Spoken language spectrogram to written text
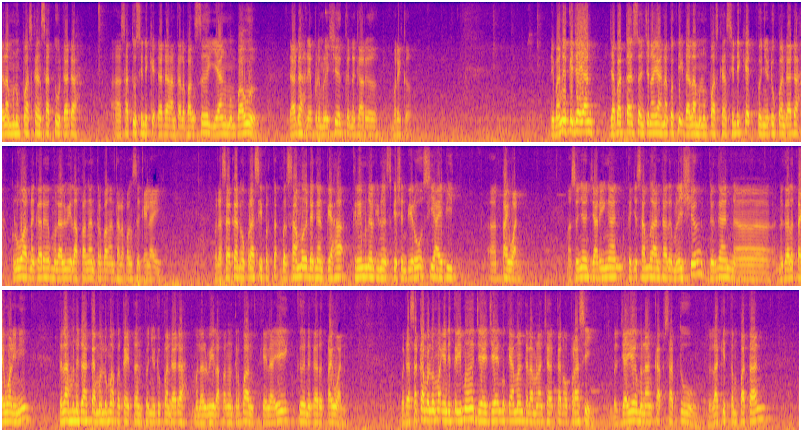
dalam menumpaskan satu dadah uh, satu sindiket dadah antarabangsa yang membawa dadah daripada Malaysia ke negara mereka di mana kejayaan Jabatan Susan Jenayah Narkotik dalam menumpaskan sindiket penyedupan dadah keluar negara melalui lapangan terbang antarabangsa KLIA. Berdasarkan operasi bersama dengan pihak Criminal Investigation Bureau CIB uh, Taiwan. Maksudnya jaringan kerjasama antara Malaysia dengan uh, negara Taiwan ini telah mendedahkan maklumat berkaitan penyedupan dadah melalui lapangan terbang KLIA ke negara Taiwan. Berdasarkan maklumat yang diterima, JJN Bukit Aman telah melancarkan operasi berjaya menangkap satu lelaki tempatan,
